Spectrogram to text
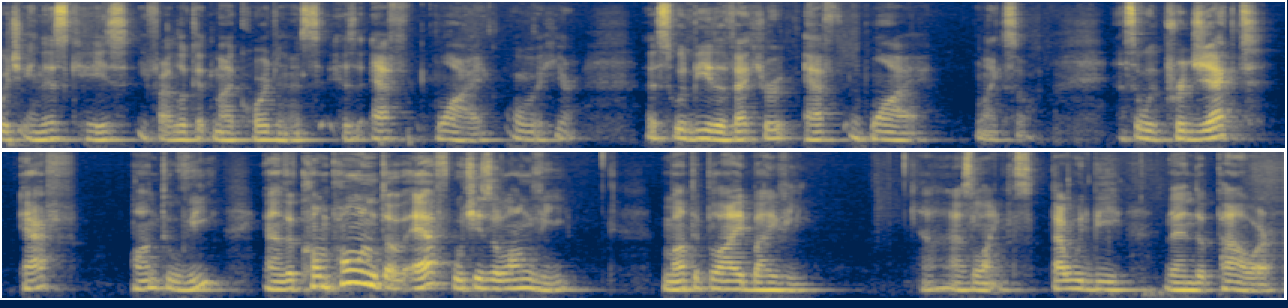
which in this case, if I look at my coordinates, is fy over here. This would be the vector fy, like so. And so we project f onto v, and the component of f, which is along v, multiplied by v yeah, as length. That would be then the power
